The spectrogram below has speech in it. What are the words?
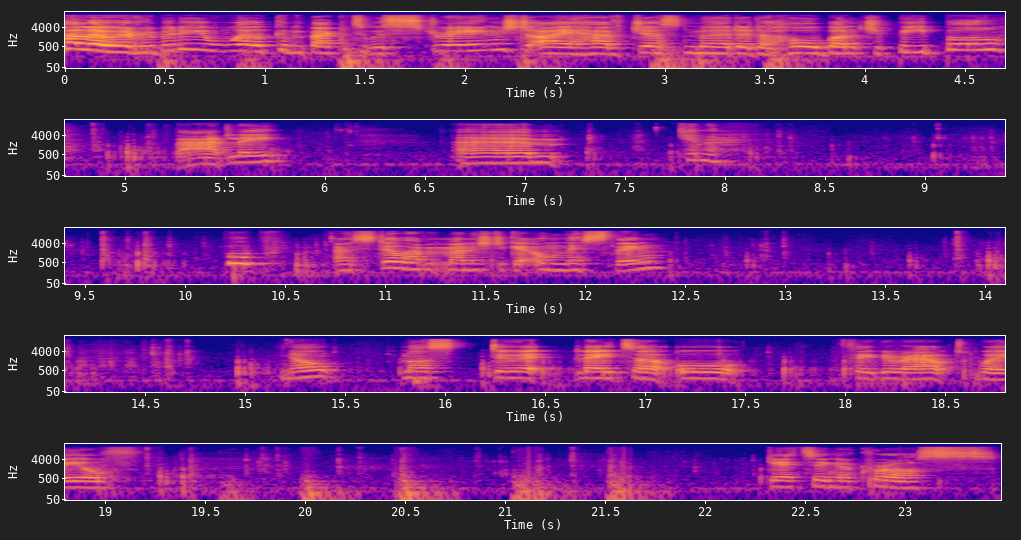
Hello everybody, welcome back to Estranged. I have just murdered a whole bunch of people. Badly. Um, come on. Boop. I still haven't managed to get on this thing. Nope. Must do it later or figure out way of getting across.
